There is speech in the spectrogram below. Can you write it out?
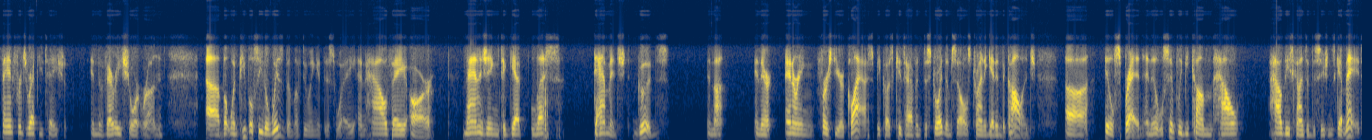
Stanford's reputation in the very short run. Uh, but when people see the wisdom of doing it this way and how they are managing to get less damaged goods in the in their entering first year class because kids haven't destroyed themselves trying to get into college, uh, it'll spread and it will simply become how how these kinds of decisions get made.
